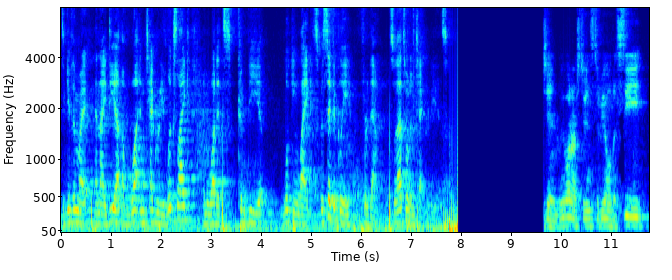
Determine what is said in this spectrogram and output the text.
to give them an idea of what integrity looks like and what it could be looking like specifically for them. So that's what integrity is. We want our students to be able to see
